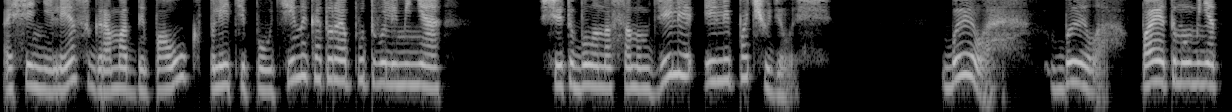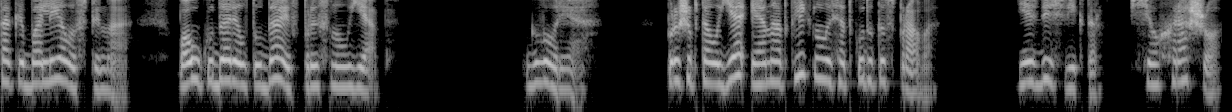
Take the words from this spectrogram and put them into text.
Осенний лес, громадный паук, плети паутины, которые опутывали меня — все это было на самом деле или почудилось? Было, было, Поэтому у меня так и болела спина. Паук ударил туда и впрыснул яд. «Глория», — прошептал я, и она откликнулась откуда-то справа. «Я здесь, Виктор. Все хорошо».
